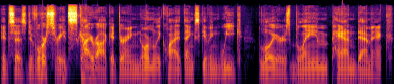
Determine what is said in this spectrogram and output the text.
it says divorce rates skyrocket during normally quiet Thanksgiving week. Lawyers blame pandemic.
